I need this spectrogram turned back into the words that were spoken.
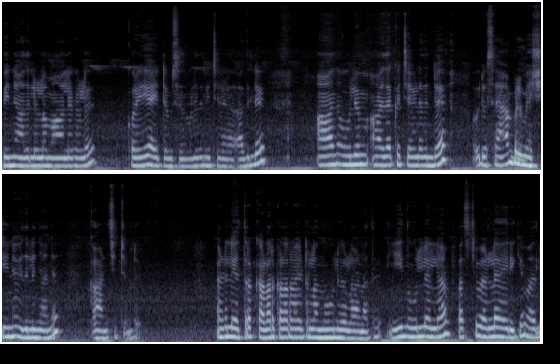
പിന്നെ അതിലുള്ള മാലകൾ കുറേ ഐറ്റംസ് നമ്മളിതിൽ അതിൽ ആ നൂലും ഇതൊക്കെ ചെയ്യണതിന്റെ ഒരു സാമ്പിൾ മെഷീനും ഇതിൽ ഞാൻ കാണിച്ചിട്ടുണ്ട്. അതിൽ എത്ര കളർ കളറായിട്ടുള്ള നൂലുകളാണത്. ഈ നൂലിലെല്ലാം ഫസ്റ്റ് വെള്ളമായിരിക്കും അതിൽ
